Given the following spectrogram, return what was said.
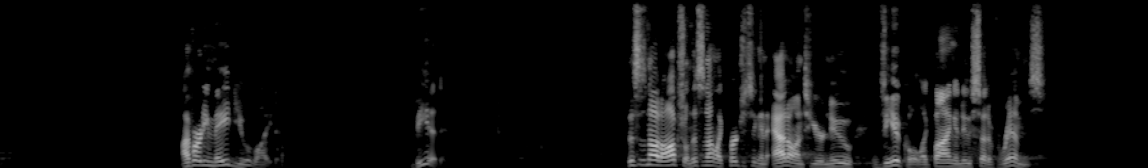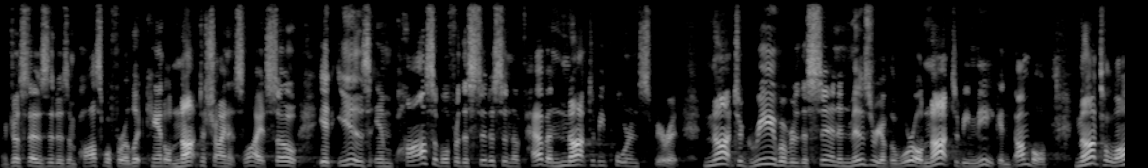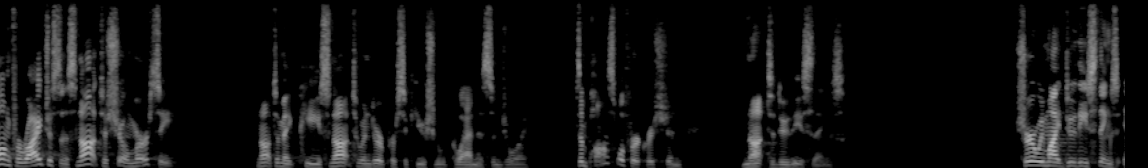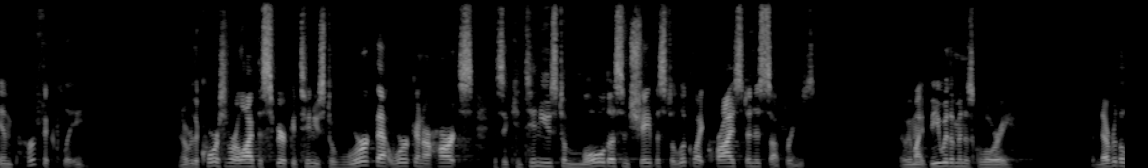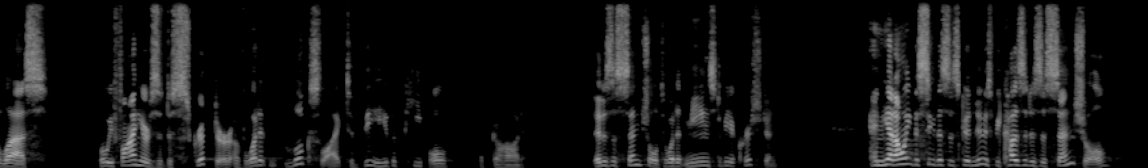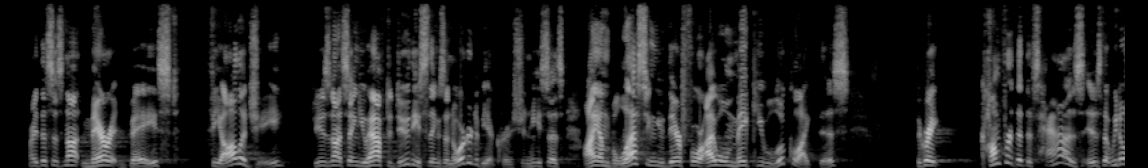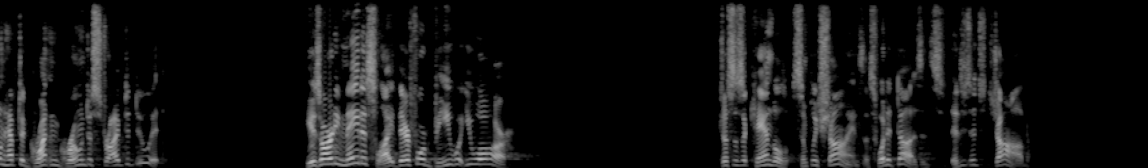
I've already made you light. Be it. This is not optional. This is not like purchasing an add on to your new vehicle, like buying a new set of rims. Just as it is impossible for a lit candle not to shine its light, so it is impossible for the citizen of heaven not to be poor in spirit, not to grieve over the sin and misery of the world, not to be meek and humble, not to long for righteousness, not to show mercy. not to make peace, not to endure persecution with gladness and joy. It's impossible for a Christian not to do these things. Sure, we might do these things imperfectly. And over the course of our life, the Spirit continues to work that work in our hearts as it continues to mold us and shape us to look like Christ in His sufferings, that we might be with Him in His glory. But nevertheless, what we find here is a descriptor of what it looks like to be the people of God. It is essential to what it means to be a Christian. And yet, I want you to see this as good news because it is essential. Right? This is not merit based theology. Jesus is not saying you have to do these things in order to be a Christian. He says, I am blessing you, therefore I will make you look like this. The great comfort that this has is that we don't have to grunt and groan to strive to do it. He has already made us light, therefore be what you are. Just as a candle simply shines, that's what it does, it's, it's its job.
